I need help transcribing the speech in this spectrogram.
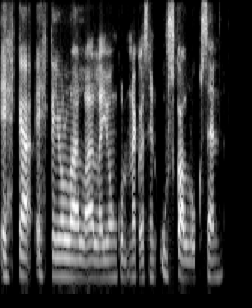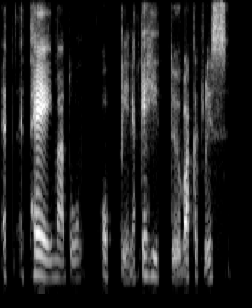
ehkä, ehkä jollain lailla jonkunnäköisen uskalluksen, että et, hei, mä tuun oppiin ja kehittyy, vaikka tulisi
